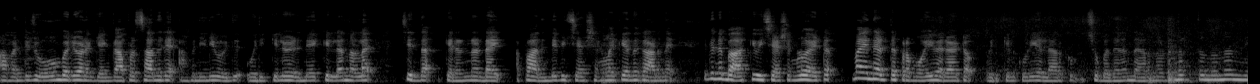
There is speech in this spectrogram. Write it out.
അവന്റെ രൂപം വരുവാണ്. ഗംഗാപ്രസാദിന്റെ അവനിനി ഒരു ഒരിക്കലും എഴുന്നേക്കില്ല എന്നുള്ള ചിന്ത കിരണിനുണ്ടായി. അപ്പൊ അതിന്റെ വിശേഷങ്ങളൊക്കെ ഒന്ന് കാണുന്നേ. ഇതിന്റെ ബാക്കി വിശേഷങ്ങളുമായിട്ട് വൈകുന്നേരത്തെ പ്രമോയി വരാട്ടോ. ഒരിക്കൽ കൂടി എല്ലാവർക്കും ശുഭദിനം നേർന്നുകൊണ്ട് നിർത്തുന്നു. നന്ദി.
